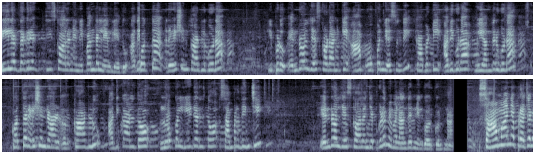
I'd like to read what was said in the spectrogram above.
డీలర్ దగ్గరే తీసుకోవాలనే నిబంధనలు ఏం లేదు. అదే కొత్త రేషన్ కార్డులు కూడా ఇప్పుడు ఎన్రోల్ చేసుకోవడానికి యాప్ ఓపెన్ చేస్తుంది. కాబట్టి అది కూడా మీ అందరూ కూడా కొత్త రేషన్ కార్డులు అధికారులతో లోకల్ లీడర్లతో సంప్రదించి ఎన్రోల్ చేసుకోవాలని చెప్పి కూడా మిమ్మల్ని అందరినీ నేను కోరుకుంటున్నాను. సామాన్య ప్రజల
